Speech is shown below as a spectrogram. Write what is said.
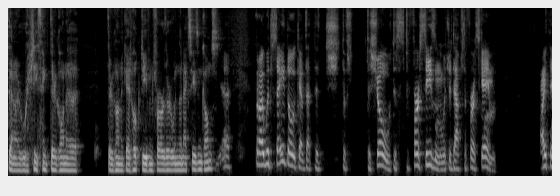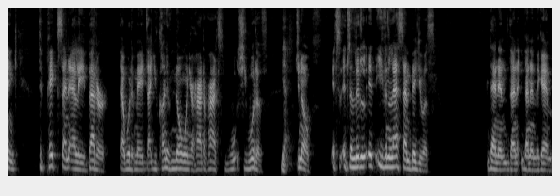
then I really think they're gonna they're gonna get hooked even further when the next season comes. Yeah. But I would say though, Kev, that the the, the show, this the first season, which adapts the first game, I think depicts an Ellie better. That would have made that you kind of know in your heart of hearts w- she would have. Yeah. You know, it's it's a little it, even less ambiguous than in than than in the game.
